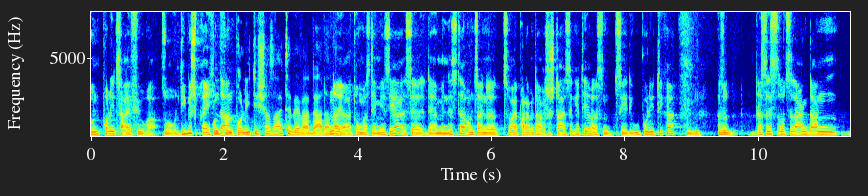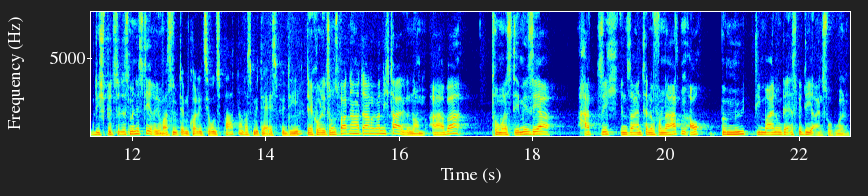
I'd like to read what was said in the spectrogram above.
und Polizeiführer. So, und die besprechen und dann. Von politischer Seite, wer war da dabei? Naja, Thomas de Maizière ist ja der Minister und seine zwei parlamentarische Staatssekretäre, das sind CDU-Politiker. Mhm. Also das ist sozusagen dann die Spitze des Ministeriums. Was mit dem Koalitionspartner, was mit der SPD? Der Koalitionspartner hat daran nicht teilgenommen. Aber Thomas de Maizière hat sich in seinen Telefonaten auch bemüht, die Meinung der SPD einzuholen.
